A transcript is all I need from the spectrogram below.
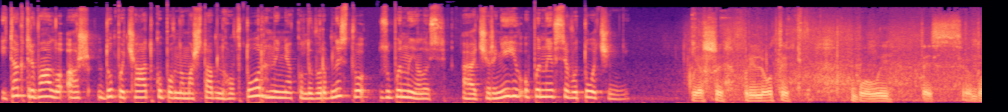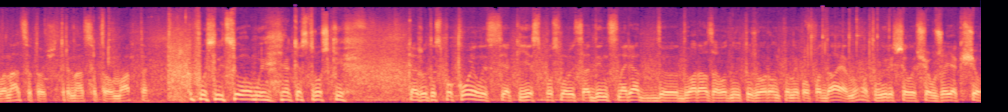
І так тривало аж до початку повномасштабного вторгнення, коли виробництво зупинилось, а Чернігів опинився в оточенні. Перші прильоти були десь 12 чи 13 марта. Після цього ми якось трошки кажуть, успокоїлись, як є пословиця, один снаряд два рази в одну і ту ж воронку не попадає. Ну от вирішили, що вже якщо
